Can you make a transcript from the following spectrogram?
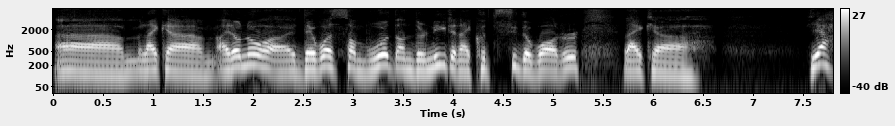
Um, like um, I don't know uh, there was some wood underneath and I could see the water. Like uh, yeah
